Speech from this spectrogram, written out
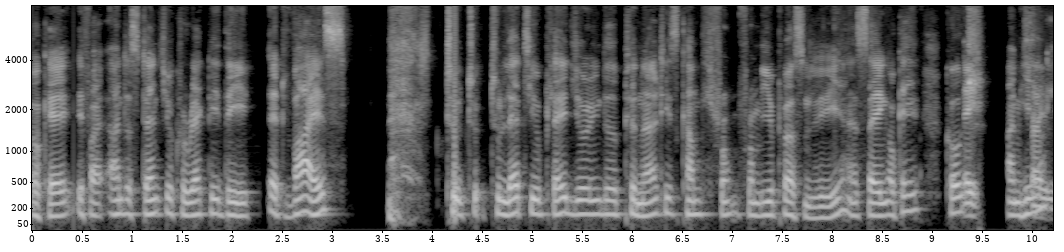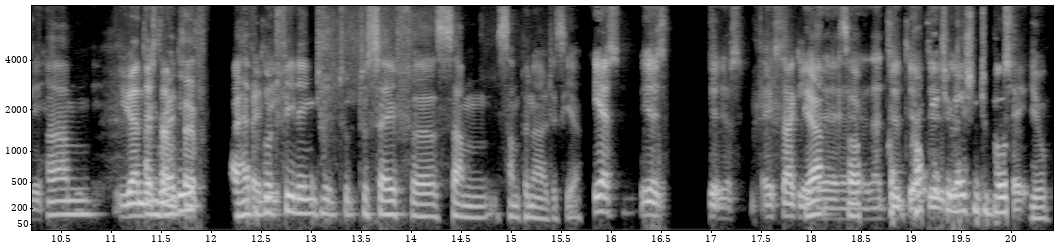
Okay, if I understand you correctly, the advice to, to, to let you play during the penalties comes from from you personally, yeah? saying, "Okay, coach, hey, I'm here. Exactly. Um, you understand. I have a good feeling to to, to save uh, some some penalties here." Yes, yes, yes, exactly. Yeah. Uh, so that, congratulations to both of you.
